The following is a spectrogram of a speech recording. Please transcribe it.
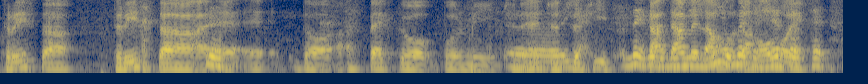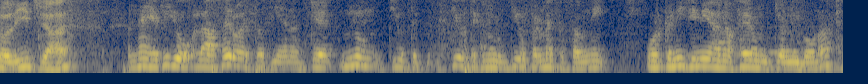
trista, trista eh, eh, do aspecto por mi, cioè ne? Uh, yes. Ci, da, dame la, la homo eh. soligas, Ne, vidu, la afero estas jena, che nun tiu, te, tiu tecnologio permesas al ni organizi nian aferon kiel ni volas.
